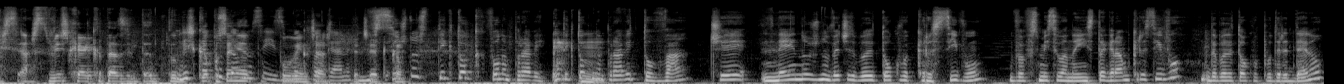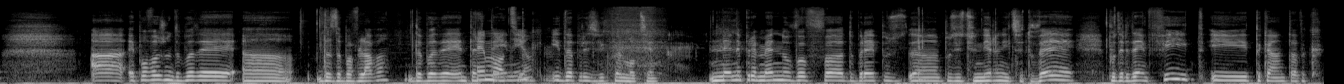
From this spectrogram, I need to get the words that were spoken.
Аз, аз виж как тази... Виж как удобно се измъква, Ганев. Всъщност TikTok какво направи? TikTok направи това, че не е нужно вече да бъде толкова красиво, в смисъла на Instagram красиво, да бъде толкова подредено, а е по-важно да бъде а, да забавлява, да бъде ентертейнинг и да предизвиква емоция. Не непременно в добре позиционирани цветове, подреден фит и така нататък.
